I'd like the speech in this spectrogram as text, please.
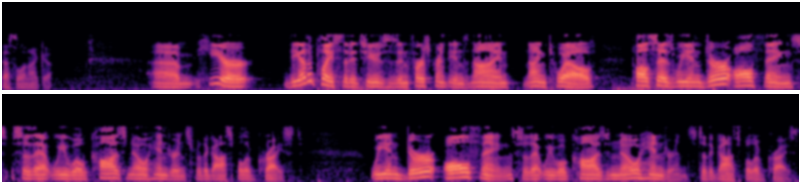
Thessalonica. Um, here, the other place that it's used is in 1 Corinthians 9, 9.12. Paul says, We endure all things so that we will cause no hindrance for the gospel of Christ. We endure all things so that we will cause no hindrance to the gospel of Christ.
